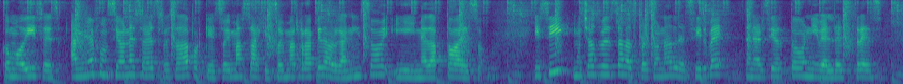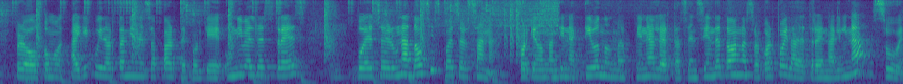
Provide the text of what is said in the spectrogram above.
como dices, a mí me funciona estar estresada porque soy más ágil, soy más rápida, organizo y me adapto a eso. Y sí, muchas veces a las personas les sirve tener cierto nivel de estrés, pero como hay que cuidar también esa parte, porque un nivel de estrés puede ser una dosis, puede ser sana, porque nos mantiene activos, nos mantiene alerta, se enciende todo nuestro cuerpo y la adrenalina sube.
